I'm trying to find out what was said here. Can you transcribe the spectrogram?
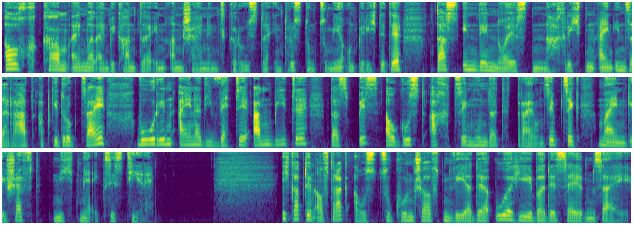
Auch kam einmal ein Bekannter in anscheinend größter Entrüstung zu mir und berichtete, dass in den neuesten Nachrichten ein Inserat abgedruckt sei, worin einer die Wette anbiete, dass bis August 1873 mein Geschäft nicht mehr existiere. Ich gab den Auftrag auszukundschaften, wer der Urheber desselben sei.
